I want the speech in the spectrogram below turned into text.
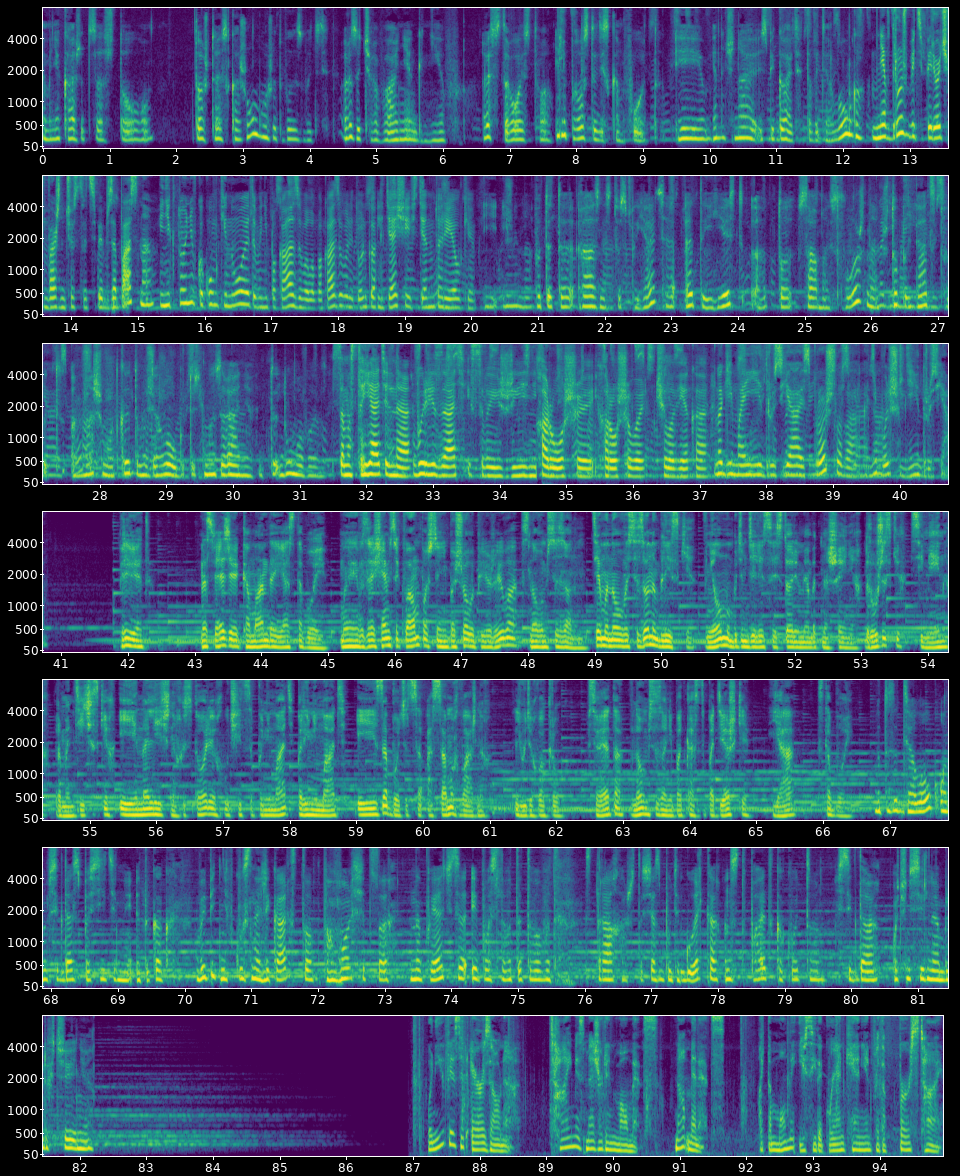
Мне кажется, что то, что я скажу, может вызвать разочарование, гнев, расстройство или просто дискомфорт. И я начинаю избегать этого диалога. Мне в дружбе теперь очень важно чувствовать себя безопасно. И никто ни в каком кино этого не показывал, а показывали только летящие в стену тарелки. И именно вот эта разность восприятия, это и есть э, то самое сложное, что препятствует нашему открытому диалогу. То есть мы заранее думаем. Самостоятельно вырезать из своей жизни хорошее и хорошего человека. Многие мои друзья из прошлого, они больше мне не друзья. Привет! На связи команда «Я с тобой». Мы возвращаемся к вам после небольшого перерыва с новым сезоном. Тема нового сезона «Близкие». В нем мы будем делиться историями об отношениях. Дружеских, семейных, романтических. И на личных историях учиться понимать, принимать и заботиться о самых важных людях вокруг. Все это в новом сезоне подкаста поддержки «Я с тобой». Вот этот диалог, он всегда спасительный. Это как выпить невкусное лекарство, поморщиться, напрячься, и после вот этого вот страха, что сейчас будет горько, наступает какое-то всегда очень сильное облегчение. When you visit Arizona, time is measured in moments, not minutes. Like the moment you see the Grand Canyon for the first time.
